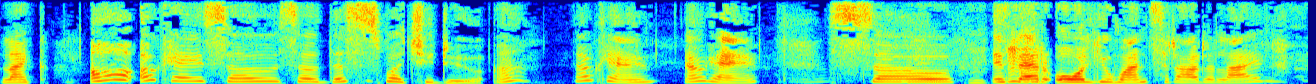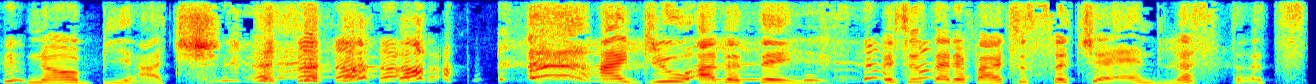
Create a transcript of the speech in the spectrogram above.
Like, oh, okay. So, so this is what you do. Huh? Okay. Okay. So is that all you wanted out of life? No, biatch. I do other things. It's just that if I had to sit here and list it,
